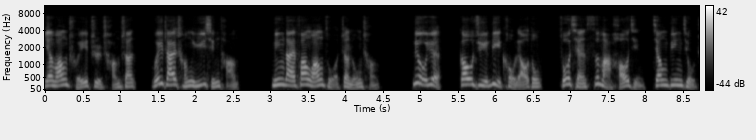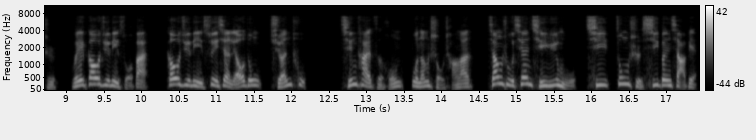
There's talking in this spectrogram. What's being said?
燕王垂至常山，为翟城于行堂。明代方王佐镇龙城。六月，高句丽寇辽东，左遣司马好景将兵救之，为高句丽所败。高句丽遂陷辽东玄兔。秦太子弘不能守长安，将数千骑与母妻宗室西奔下变，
